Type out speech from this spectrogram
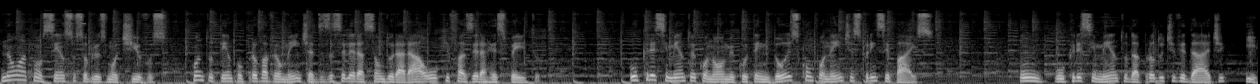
não há consenso sobre os motivos, quanto tempo provavelmente a desaceleração durará ou o que fazer a respeito. O crescimento econômico tem dois componentes principais. 1. Um, o crescimento da produtividade, e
